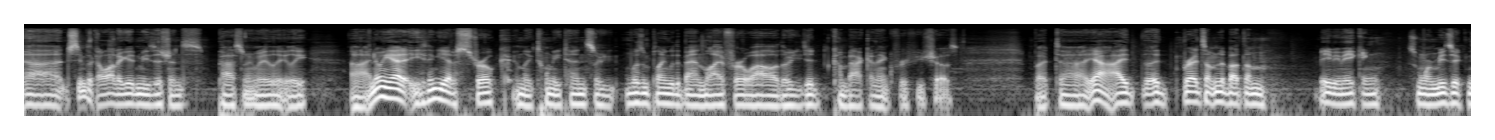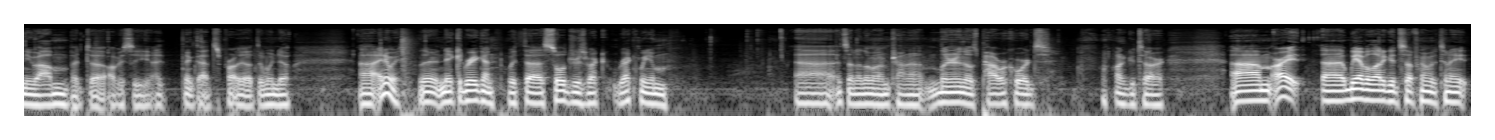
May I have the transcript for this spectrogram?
Uh, it seems like a lot of good musicians passing away lately. Uh, I know he had, you think he had a stroke in like 2010, so he wasn't playing with the band live for a while, although he did come back, I think, for a few shows. But uh, yeah, I, I, read something about them maybe making some more music, new album, but uh, obviously I think that's probably out the window. Uh, anyway, the Naked Raygun with uh, Soldiers Requ- Requiem. Uh, that's another one I'm trying to learn those power chords on guitar. Um, all right, uh, we have a lot of good stuff coming up tonight.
